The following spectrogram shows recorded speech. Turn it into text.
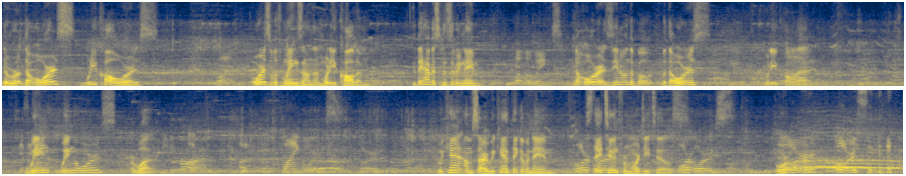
the the oars. What do you call oars? What? Oars with wings on them. What do you call them? Do they have a specific name? What with wings? The oars. You know the boat with the oars. What do you call that? Isn't Wing wing oars or what? a, a flying oars or We can't. I'm sorry. We can't think of a name. or Stay or, tuned for more details. Or oars. Or- or oars.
